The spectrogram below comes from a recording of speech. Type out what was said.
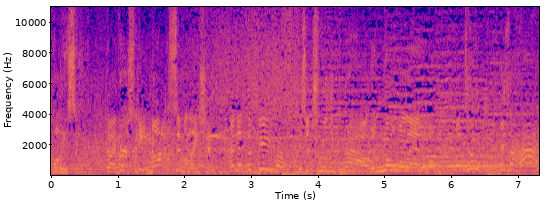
policing. Diversity, not assimilation. And that the beaver is a truly proud and noble animal. A toque is a hat.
